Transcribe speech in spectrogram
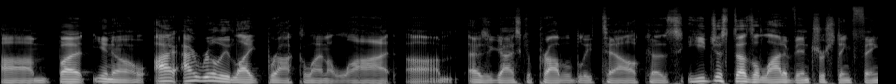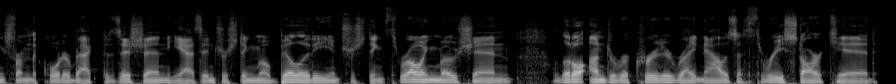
um, but you know, I, I really like Brock Glenn a lot, um, as you guys could probably tell, because he just does a lot of interesting things from the quarterback position. He has interesting mobility, interesting throwing motion, a little under recruited right now as a three star kid.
